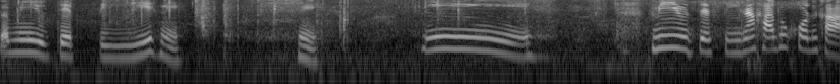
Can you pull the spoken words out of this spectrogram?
จะมีอยู่เจ็ดสีนี่นี่นี่ มีอยู่เจ็ดสีนะคะ ทุกคนค่ะ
